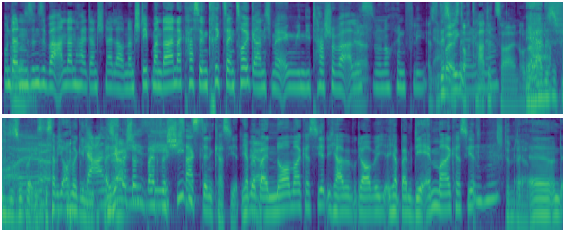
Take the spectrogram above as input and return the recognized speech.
Und dann aber- sind sie bei anderen halt dann schneller. Und dann steht man da in der Kasse und kriegt sein Zeug gar nicht mehr irgendwie in die Tasche, weil alles nur noch hinfliegt. Ja, Ja. super Deswegen- ist doch Karte ne? zahlen, oder? Ja, das ist für die super easy. Das habe ich auch mal geliebt. Ganz Also ich habe ja schon bei verschiedensten kassiert. Ich habe ja. Ja. bei Norma kassiert, ich habe, glaube ich, ich habe beim DM mal kassiert. Mhm. Stimmt, ja. Äh, und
